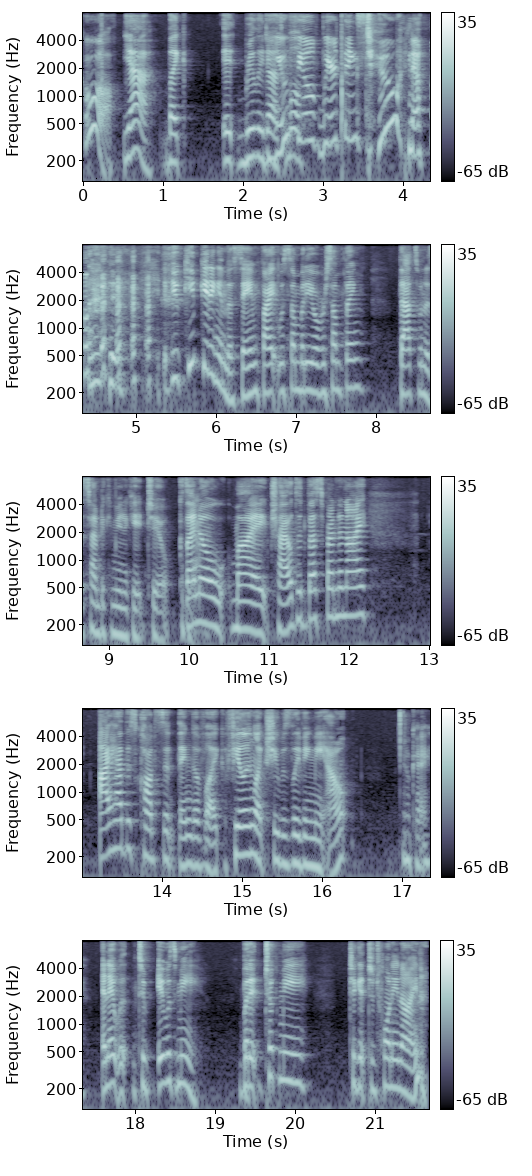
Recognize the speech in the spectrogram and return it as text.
cool. Yeah, like it really does. You Well, feel weird things too?" No. if you keep getting in the same fight with somebody over something, that's when it's time to communicate too. Because I know my childhood best friend and I, I had this constant thing of like feeling like she was leaving me out, okay. and it was to it was me, but it took me to get to twenty nine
